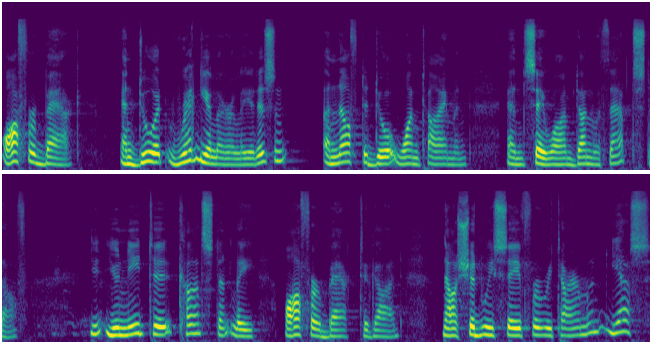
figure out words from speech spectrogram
offer back and do it regularly. It isn't enough to do it one time and, and say, well, I'm done with that stuff. You, you need to constantly offer back to God. Now, should we save for retirement? Yes.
